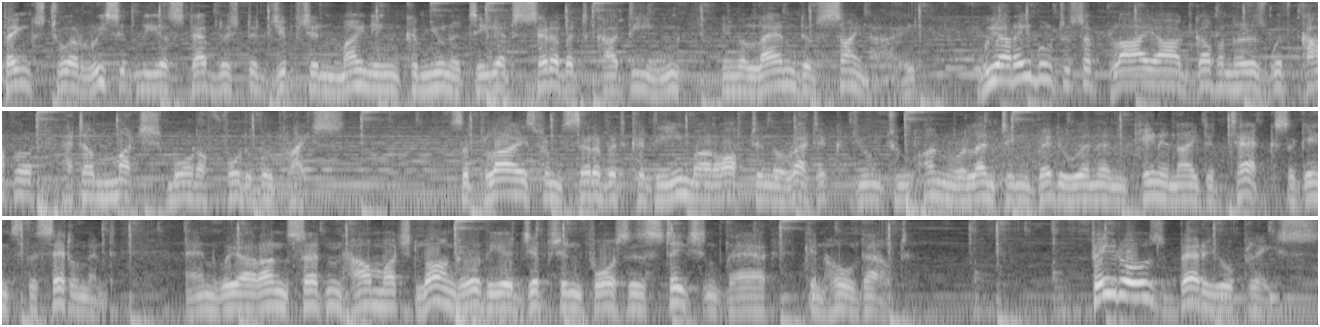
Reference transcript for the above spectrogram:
thanks to a recently established Egyptian mining community at Serabit Khadim in the land of Sinai, we are able to supply our governors with copper at a much more affordable price. Supplies from Serabit Khadim are often erratic due to unrelenting Bedouin and Canaanite attacks against the settlement, and we are uncertain how much longer the Egyptian forces stationed there can hold out. Pharaoh's burial place,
